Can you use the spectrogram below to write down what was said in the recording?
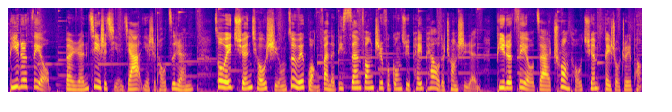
Peter Thiel 本人既是企业家，也是投资人。作为全球使用最为广泛的第三方支付工具 PayPal 的创始人，Peter Thiel 在创投圈备受追捧。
